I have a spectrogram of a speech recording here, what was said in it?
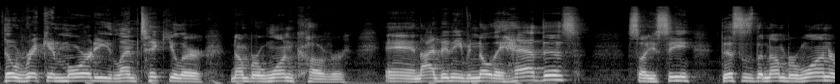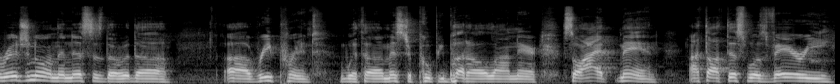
the Rick and Morty lenticular number one cover. And I didn't even know they had this. So you see, this is the number one original, and then this is the the uh, reprint with uh, Mr. Poopy Butthole on there. So I, man, I thought this was very,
